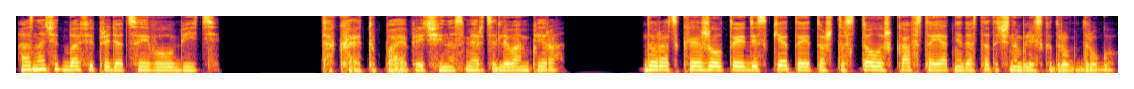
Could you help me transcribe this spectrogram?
А значит, Баффи придется его убить. Такая тупая причина смерти для вампира. Дурацкая желтая дискета и то, что стол и шкаф стоят недостаточно близко друг к другу.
